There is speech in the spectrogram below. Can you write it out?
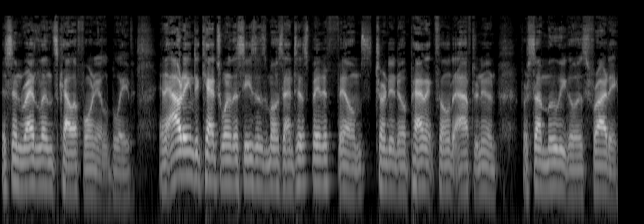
This is in Redlands, California, I believe. An outing to catch one of the season's most anticipated films turned into a panic filled afternoon for some moviegoers Friday.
